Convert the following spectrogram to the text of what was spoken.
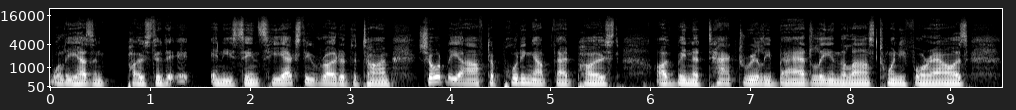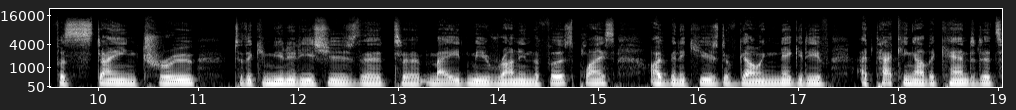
well, he hasn't posted any since. He actually wrote at the time, shortly after putting up that post, I've been attacked really badly in the last 24 hours for staying true to the community issues that uh, made me run in the first place. I've been accused of going negative, attacking other candidates,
